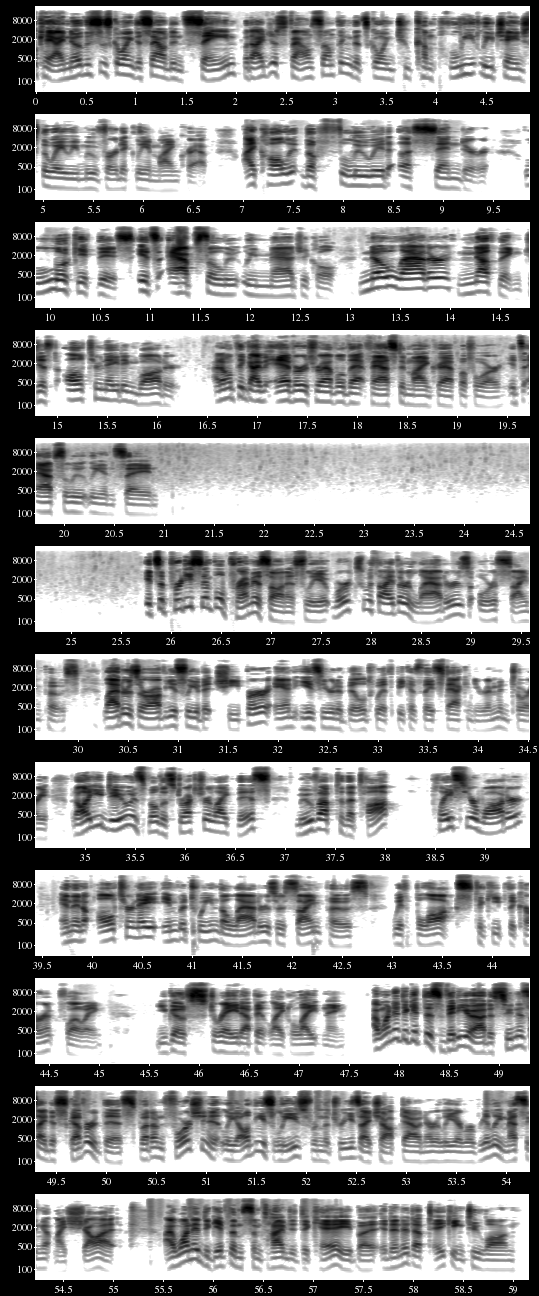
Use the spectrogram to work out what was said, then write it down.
Okay, I know this is going to sound insane, but I just found something that's going to completely change the way we move vertically in Minecraft. I call it the Fluid Ascender. Look at this. It's absolutely magical. No ladder, nothing. Just alternating water. I don't think I've ever traveled that fast in Minecraft before. It's absolutely insane. It's a pretty simple premise, honestly. It works with either ladders or signposts. Ladders are obviously a bit cheaper and easier to build with because they stack in your inventory, but all you do is build a structure like this, move up to the top, place your water, and then alternate in between the ladders or signposts with blocks to keep the current flowing. You go straight up it like lightning. I wanted to get this video out as soon as I discovered this, but unfortunately all these leaves from the trees I chopped down earlier were really messing up my shot. I wanted to give them some time to decay, but it ended up taking too long.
